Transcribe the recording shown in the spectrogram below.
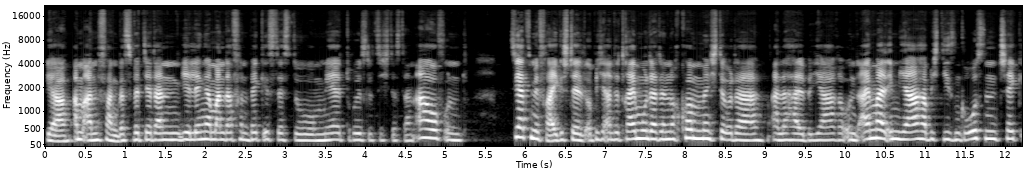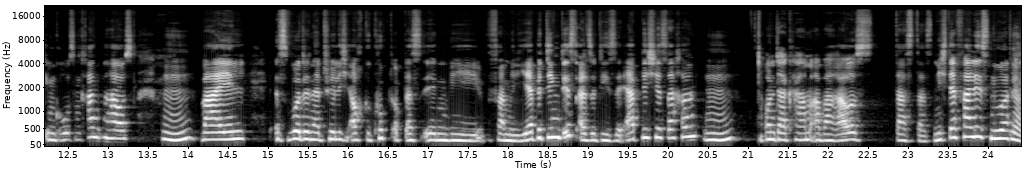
ja, am Anfang. Das wird ja dann, je länger man davon weg ist, desto mehr dröselt sich das dann auf und Sie hat es mir freigestellt, ob ich alle drei Monate noch kommen möchte oder alle halbe Jahre. Und einmal im Jahr habe ich diesen großen Check im großen Krankenhaus, mhm. weil es wurde natürlich auch geguckt, ob das irgendwie familiär bedingt ist, also diese erbliche Sache. Mhm. Und da kam aber raus, dass das nicht der Fall ist. Nur ja,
